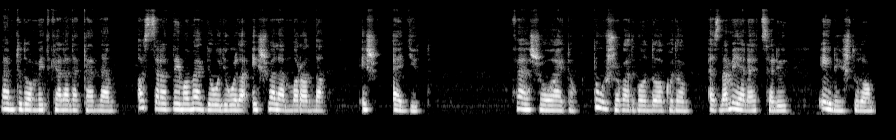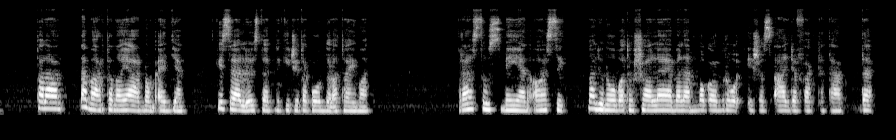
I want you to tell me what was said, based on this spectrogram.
nem tudom, mit kellene tennem. Azt szeretném, ha meggyógyulna, és velem maradna, és együtt. Felsóhajtok, túl sokat gondolkodom, ez nem ilyen egyszerű, én is tudom. Talán nem ártana járnom egyet, kiszellőztetni kicsit a gondolataimat. Rastus mélyen alszik, nagyon óvatosan leemelem magamról, és az ágyra fektetem, de...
